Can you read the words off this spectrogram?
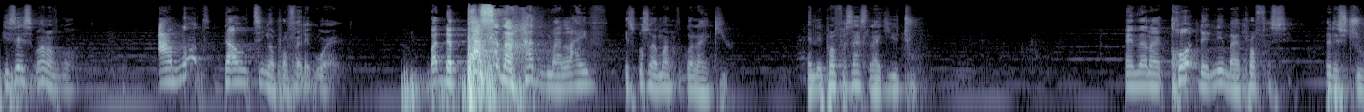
He says, Man of God, I'm not doubting your prophetic word, but the person I have in my life is also a man of God like you, and he prophesies like you too. And then I caught the name by prophecy. That is true.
